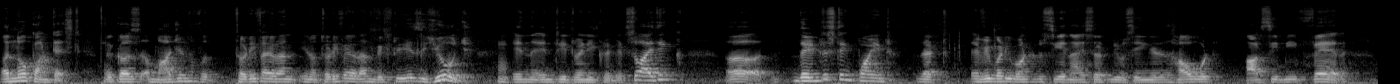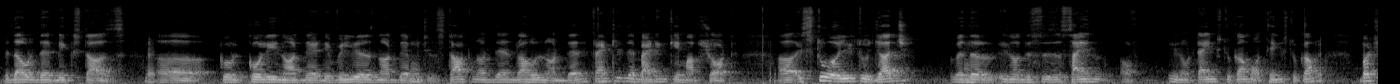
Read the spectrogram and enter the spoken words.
a no contest because a margin of a 35 run you know 35 run victory is huge in in T20 cricket. So I think uh, the interesting point that everybody wanted to see and I certainly was seeing it is how would RCB fare without their big stars? Right. Uh, Kohli not there, De Villiers not there, Mitchell Starc not there, and Rahul not there. And frankly, their batting came up short. Uh, it's too early to judge whether you know this is a sign of you know times to come or things to come. But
